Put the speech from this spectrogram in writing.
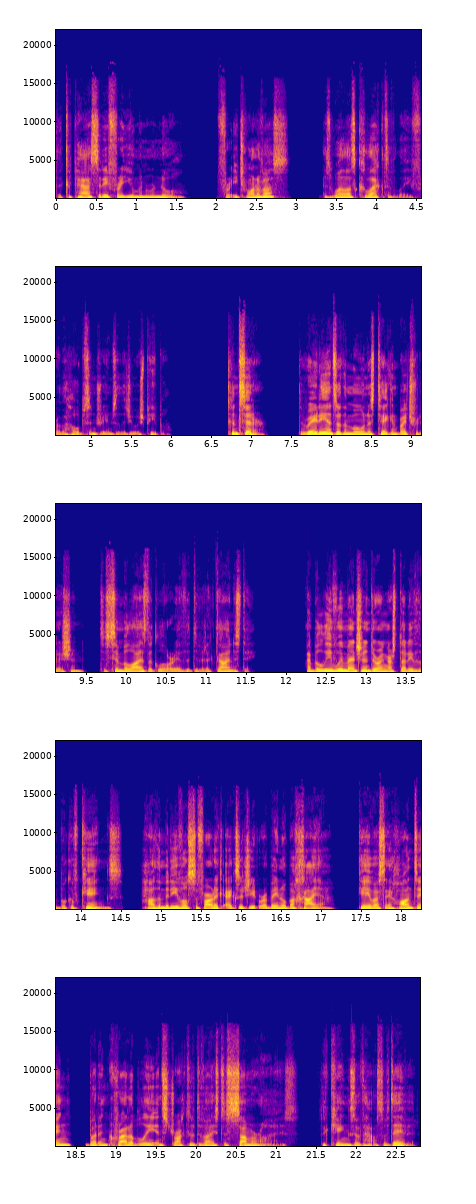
the capacity for human renewal, for each one of us, as well as collectively for the hopes and dreams of the Jewish people. Consider the radiance of the moon is taken by tradition to symbolize the glory of the Davidic dynasty. I believe we mentioned during our study of the Book of Kings how the medieval Sephardic exegete Rabbeinu Bachya gave us a haunting but incredibly instructive device to summarize the kings of the house of David.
